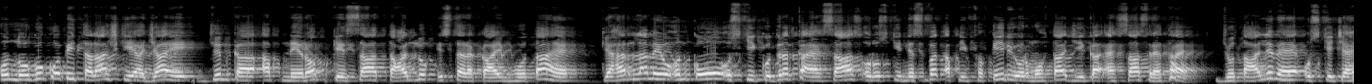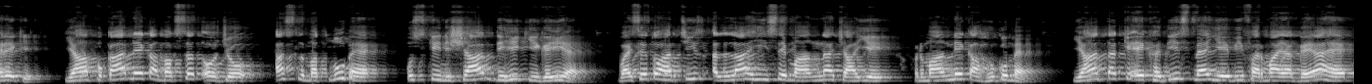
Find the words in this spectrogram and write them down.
ان لوگوں کو بھی تلاش کیا جائے جن کا اپنے رب کے ساتھ تعلق اس طرح قائم ہوتا ہے کہ ہر لمحے ان کو اس کی قدرت کا احساس اور اس کی نسبت اپنی فقیری اور محتاجی کا احساس رہتا ہے۔ جو طالب ہے اس کے چہرے کی، یہاں پکارنے کا مقصد اور جو اصل مطلوب ہے، اس کی نشاندہی کی گئی ہے۔ ویسے تو ہر چیز اللہ ہی سے مانگنا چاہیے اور مانگنے کا حکم ہے۔ یہاں تک کہ ایک حدیث میں یہ بھی فرمایا گیا ہے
